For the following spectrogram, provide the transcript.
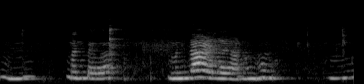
อืมมันแบบว่า มันได้เลยอะมันอืม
